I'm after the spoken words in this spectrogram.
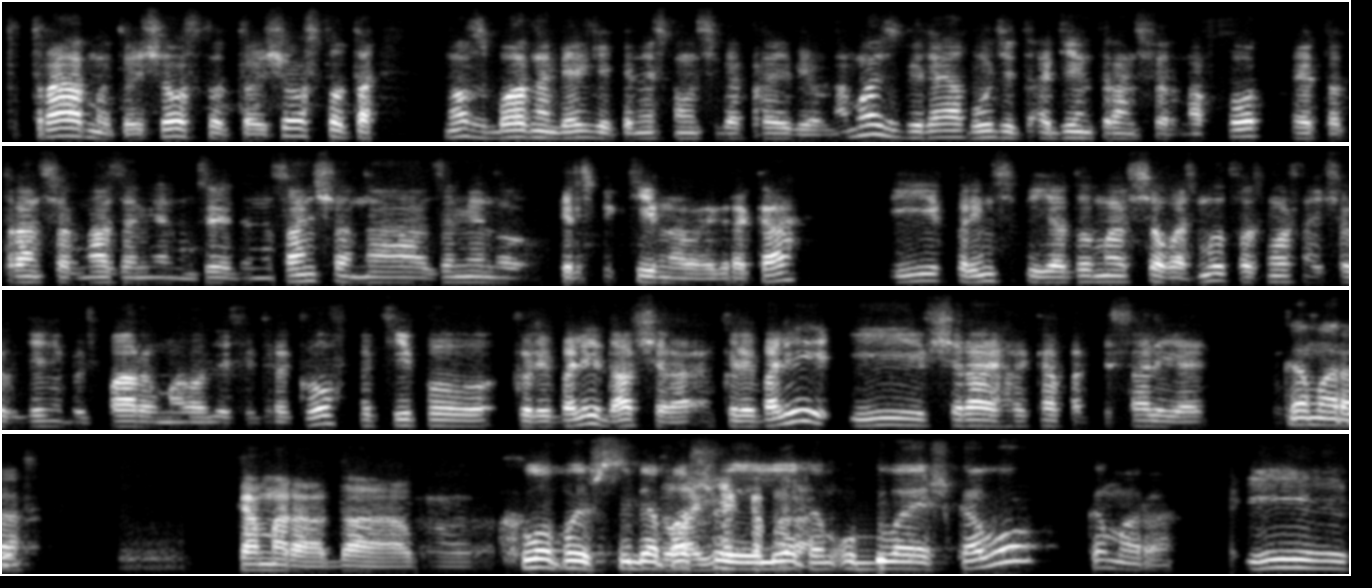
то травмы, то еще что-то, то еще что-то. Но в сборной Бельгии, конечно, он себя проявил. На мой взгляд, будет один трансфер на вход. Это трансфер на замену Джейдена Санчо, на замену перспективного игрока, и, в принципе, я думаю, все возьмут, возможно, еще где-нибудь пару молодых игроков по типу Кулибали, да, вчера. Кулибали, и вчера игрока подписали я... Камара. Камара, да. Хлопаешь себя по шее летом, убиваешь кого? Камара. И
